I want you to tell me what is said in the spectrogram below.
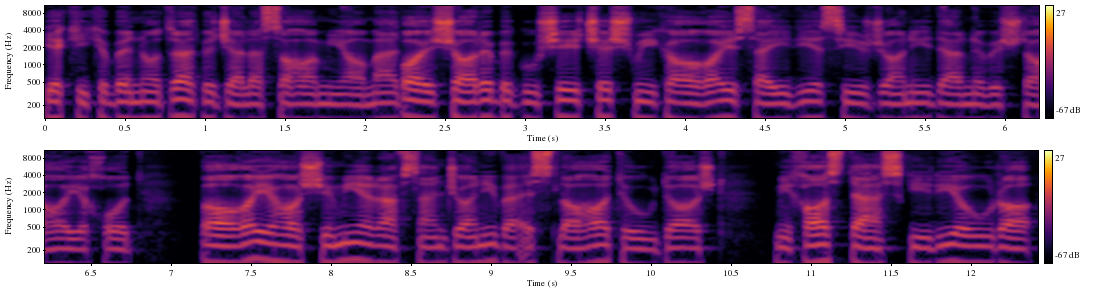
یکی که به ندرت به جلسه ها می آمد با اشاره به گوشه چشمی که آقای سعیدی سیرجانی در نوشته های خود به آقای هاشمی رفسنجانی و اصلاحات او داشت می‌خواست دستگیری او را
